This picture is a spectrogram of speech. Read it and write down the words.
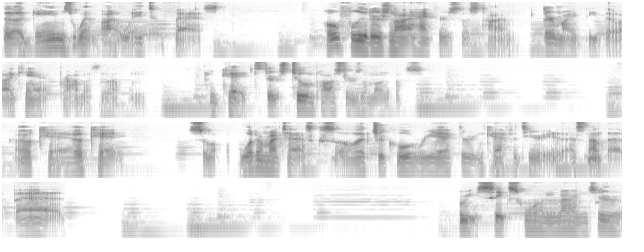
the games went by way too fast. Hopefully, there's not hackers this time. There might be though. I can't promise nothing. Okay, there's two imposters among us. Okay, okay. So, what are my tasks? Electrical, reactor, and cafeteria. That's not that bad. 36190.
